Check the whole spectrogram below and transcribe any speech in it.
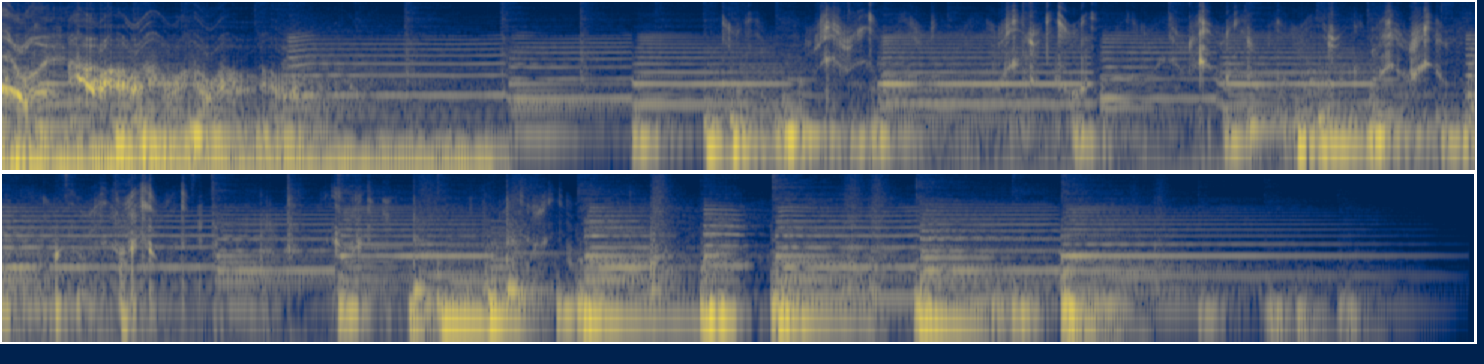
Oh, oh, oh, oh, oh, o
